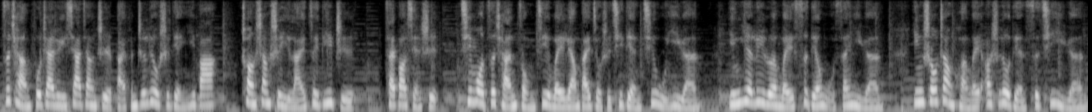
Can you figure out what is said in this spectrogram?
资产负债率下降至百分之六十点一八。创上市以来最低值。财报显示，期末资产总计为两百九十七点七五亿元，营业利润为四点五三亿元，应收账款为二十六点四七亿元，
